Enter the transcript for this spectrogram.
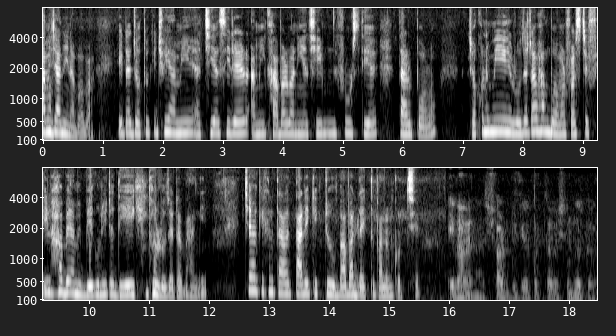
আমি জানি না বাবা। এটা যত কিছুই আমি চিয়া সিডের আমি খাবার বানিয়েছি ফ্রুটস দিয়ে তারপরও যখন আমি রোজাটা ভাঙবো আমার ফার্স্টে ফিল হবে আমি বেগুনিটা দিয়েই কিন্তু রোজাটা ভাঙি। যাক এখানে তারেক একটু বাবার দায়িত্ব পালন করছে। এভাবে না শর্ট ভিডিও করতে হবে সুন্দর করে।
